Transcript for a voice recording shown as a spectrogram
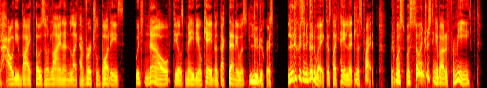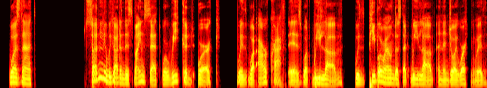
how do you buy clothes online and like have virtual bodies. Which now feels maybe okay, but back then it was ludicrous. Ludicrous in a good way, because like, hey, let, let's try it. But what's was so interesting about it for me was that suddenly we got in this mindset where we could work with what our craft is, what we love, with people around us that we love and enjoy working with,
